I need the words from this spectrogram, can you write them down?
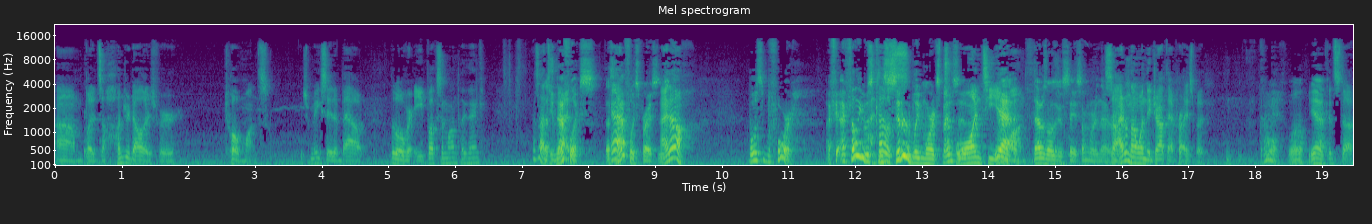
um, but it's a hundred dollars for twelve months, which makes it about little over eight bucks a month. I think. That's not That's too bad. Netflix. That's Yeah. Netflix prices. I know. What was it before? I, fe- I felt like it was I thought it was considerably more expensive. 20 a yeah, month. That was what I was gonna say, somewhere in that. So I range. don't know when they dropped that price, but cool, Oh, well, yeah. good stuff.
